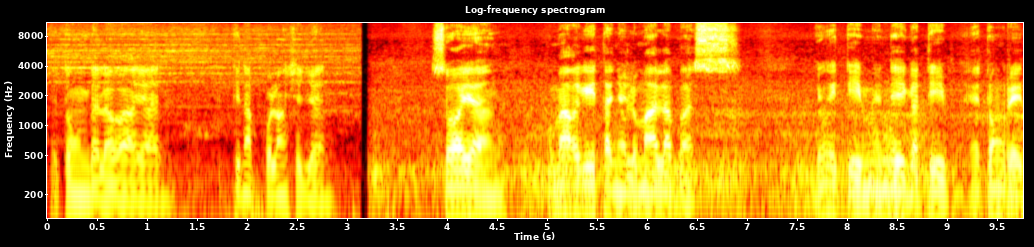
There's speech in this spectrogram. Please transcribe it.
Itong dalawa, ayan. Tinap ko lang siya dyan. So, ayan. Kung makikita nyo, lumalabas. Yung itim, yung negative. Itong red,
